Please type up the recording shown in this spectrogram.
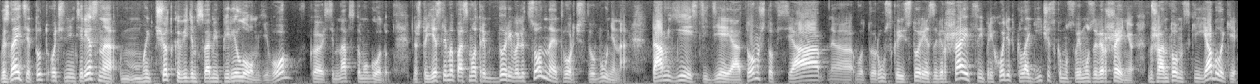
Вы знаете, тут очень интересно, мы четко видим с вами перелом его к 17 году. Потому что если мы посмотрим дореволюционное творчество Бунина, там есть идея о том, что вся э, вот русская история завершается и приходит к логическому своему завершению. Потому что антоновские яблоки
